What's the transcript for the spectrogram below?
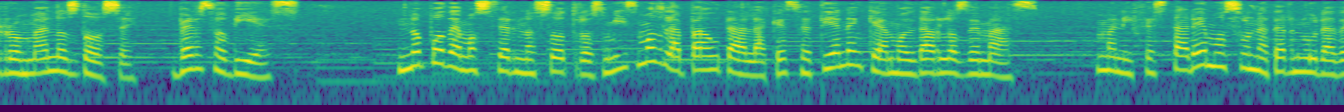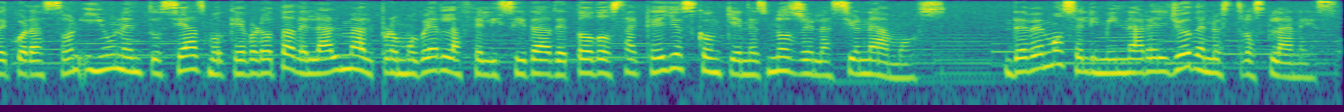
Romanos 12, verso 10. No podemos ser nosotros mismos la pauta a la que se tienen que amoldar los demás manifestaremos una ternura de corazón y un entusiasmo que brota del alma al promover la felicidad de todos aquellos con quienes nos relacionamos. Debemos eliminar el yo de nuestros planes,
